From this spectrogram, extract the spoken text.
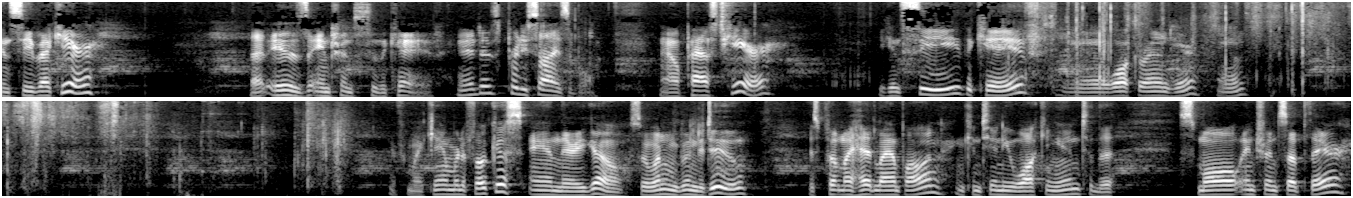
Can see back here, that is the entrance to the cave. And it is pretty sizable. Now past here, you can see the cave. I'm to walk around here. Hang for my camera to focus, and there you go. So what I'm going to do is put my headlamp on and continue walking into the small entrance up there,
